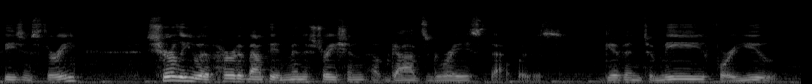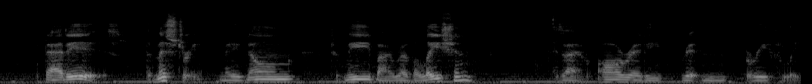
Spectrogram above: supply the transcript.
Ephesians 3. Surely you have heard about the administration of God's grace that was given to me for you. That is, the mystery made known to me by revelation, as I have already written briefly.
